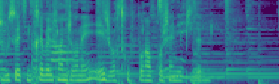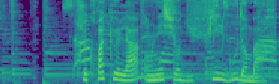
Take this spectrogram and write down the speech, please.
Je vous souhaite une très belle fin de journée et je vous retrouve pour un prochain épisode. Je crois que là, on est sur du feel good en bar.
